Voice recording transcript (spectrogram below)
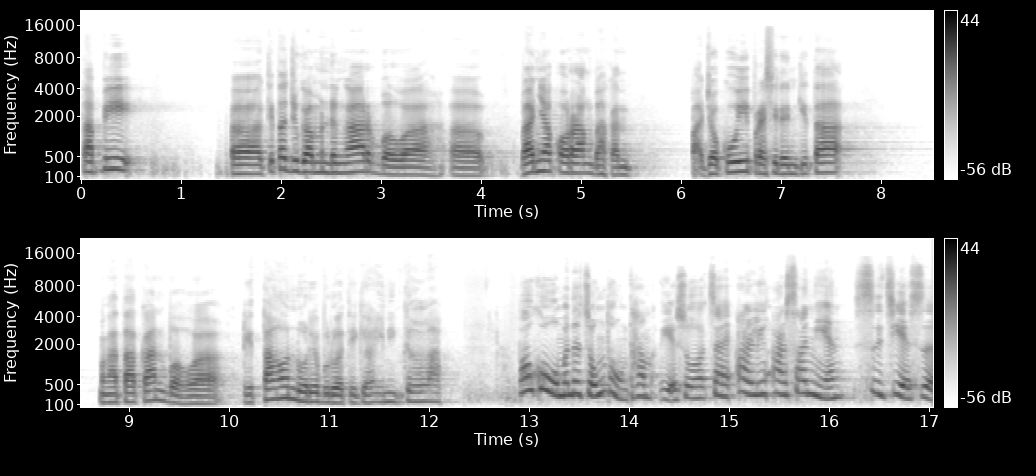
Tapi eh, kita juga mendengar bahwa eh, banyak orang bahkan Pak Jokowi presiden kita mengatakan bahwa di tahun 2023 ini gelap. 包括我们的总统，他们也说，在二零二三年，世界是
